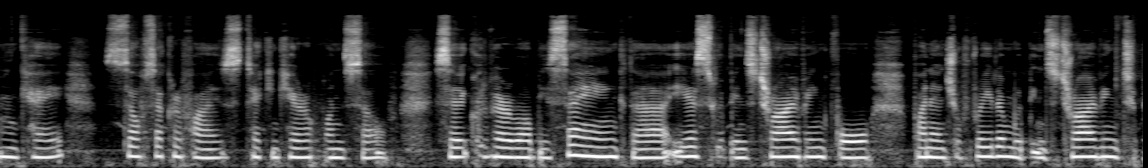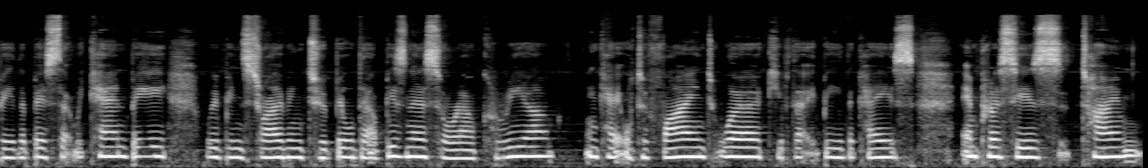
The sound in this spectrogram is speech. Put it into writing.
Okay. Self-sacrifice taking care of oneself. So it could very well be saying that yes we've been striving for financial freedom. We've been striving to be the best that we can be. We've been striving to build our business or our career okay, or to find work if that be the case. Empress is time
